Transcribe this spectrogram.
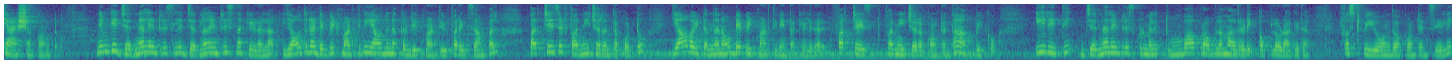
cash account ನಿಮಗೆ ಜರ್ನಲ್ ಎಂಟ್ರೀಸ್ಲಿ ಜರ್ನಲ್ ಎಂಟ್ರೀಸ್ನ ಕೇಳಲ್ಲ. ಯಾವುದನ್ನು ಡೆಬಿಟ್ ಮಾಡ್ತೀವಿ, ಯಾವುದನ್ನು ಕ್ರೆಡಿಟ್ ಮಾಡ್ತೀವಿ. ಫಾರ್ ಎಕ್ಸಾಂಪಲ್ ಪರ್ಚೇಸ್ಡ್ ಫರ್ನಿಚರ್ ಅಂತ ಕೊಟ್ಟು ಯಾವ ಐಟಮ್ನ ನಾವು ಡೆಬಿಟ್ ಮಾಡ್ತೀವಿ ಅಂತ ಕೇಳಿದ್ದಾರೆ. ಪರ್ಚೇಸ್ ಫರ್ನಿಚರ್ ಅಕೌಂಟ್ ಅಂತ ಹಾಕಬೇಕು. ಈ ರೀತಿ ಜರ್ನಲ್ ಎಂಟ್ರೀಸ್ಗಳ ಮೇಲೆ ತುಂಬ ಪ್ರಾಬ್ಲಮ್ ಆಲ್ರೆಡಿ ಅಪ್ಲೋಡ್ ಆಗಿದೆ. ಫಸ್ಟ್ ಪಿ ಯು ಒಂದು ಅಕೌಂಟೆನ್ಸಿಯಲ್ಲಿ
